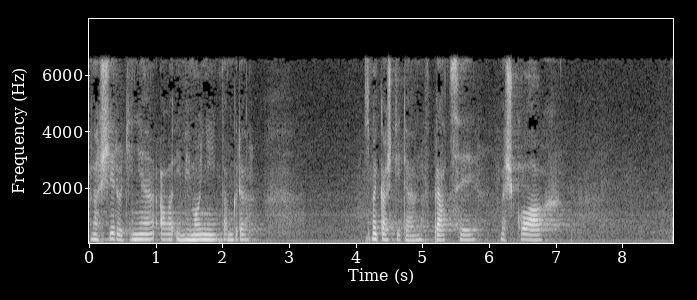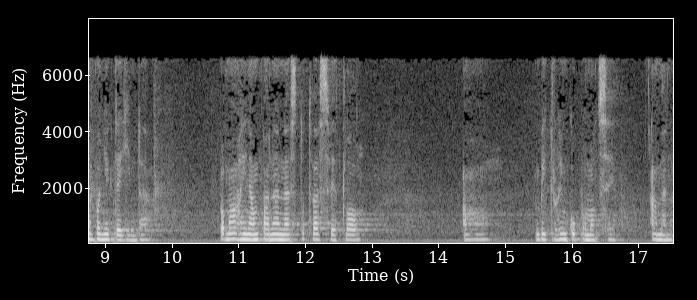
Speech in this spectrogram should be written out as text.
V naší rodině, ale i mimo ní, tam, kde jsme každý den, v práci, ve školách nebo někde jinde. Pomáhej nám, pane, nést to tvé světlo a být druhým ku pomoci. Amen.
